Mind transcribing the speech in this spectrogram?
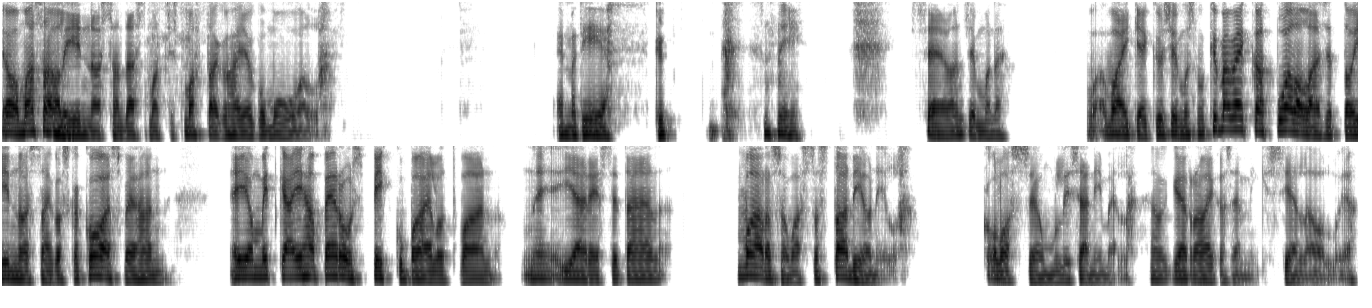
Joo, Masa oli innoissaan tästä matsista. Mahtaakohan joku muu olla? En mä tiedä. Kyllä niin. Se on semmoinen va- vaikea kysymys. Mutta kyllä mä veikkaan, että puolalaiset on innoissaan, koska KSVhan ei ole mitkään ihan perus pikkupailut, vaan ne järjestetään Varsovassa stadionilla. Kolosseum lisänimellä. Ne on kerran aikaisemminkin siellä ollut. Ja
